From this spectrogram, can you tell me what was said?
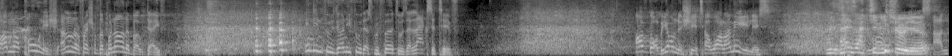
I'm not Cornish. I'm not fresh off the banana boat, Dave. Indian food's the only food that's referred to as a laxative. I've got to be on the shitter while I'm eating this. Wait, that is actually true, you know. Son.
